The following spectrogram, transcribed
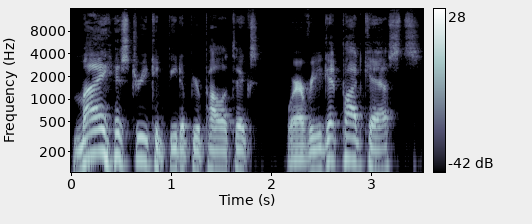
My History Can Beat Up Your Politics wherever you get podcasts.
